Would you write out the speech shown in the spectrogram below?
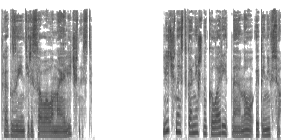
Так заинтересовала моя личность? Личность, конечно, колоритная, но это не все.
